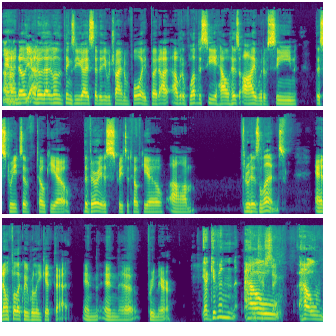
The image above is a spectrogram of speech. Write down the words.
And Uh-huh. I know, Yeah. I know that's one of the things that you guys said that you would try and avoid. But I, I would have loved to see how his eye would have seen the streets of Tokyo, the various streets of Tokyo, um, through his lens. And I don't feel like we really get that in in the premiere. yeah, given how Interesting. How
